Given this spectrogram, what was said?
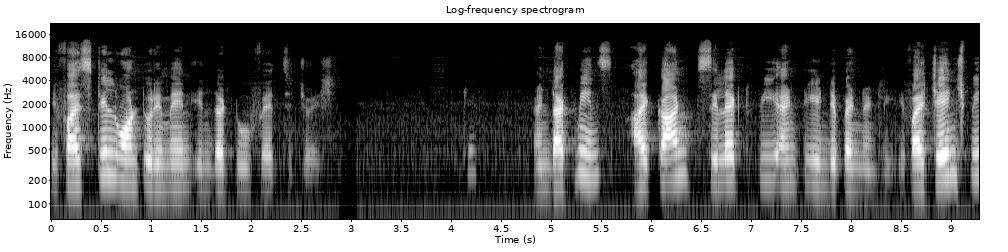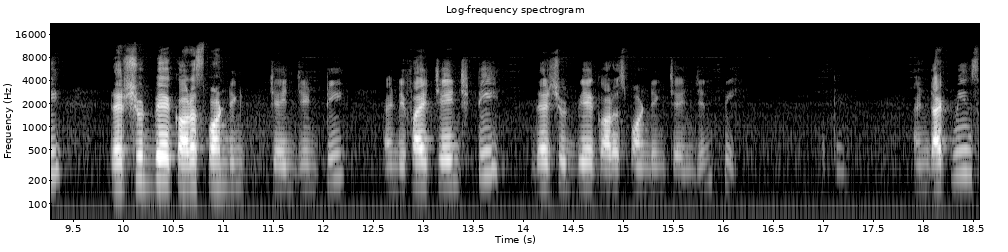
If I still want to remain in the two phase situation and that means I can't select P and T independently. If I change P there should be a corresponding change in T and if I change T there should be a corresponding change in P okay and that means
